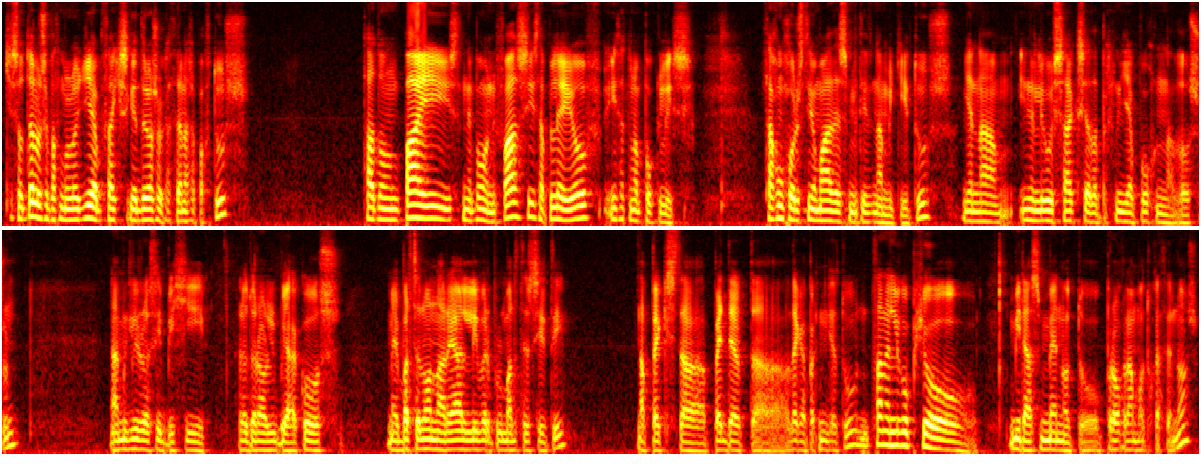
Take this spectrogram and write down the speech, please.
Και στο τέλος η βαθμολογία που θα έχει συγκεντρώσει ο καθένας από αυτούς θα τον πάει στην επόμενη φάση, στα playoff ή θα τον αποκλείσει. Θα έχουν χωριστεί ομάδες με τη δυναμική τους για να είναι λίγο εισάξια τα παιχνίδια που έχουν να δώσουν. Να μην κληρωθεί π.χ. λέω τώρα Ολυμπιακός με Barcelona, Real, Liverpool, Manchester City να παίξει τα 5 από τα 10 παιχνίδια του. Θα είναι λίγο πιο μοιρασμένο το πρόγραμμα του καθενός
